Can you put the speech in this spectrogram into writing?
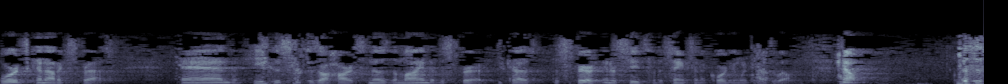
words cannot express. And He who searches our hearts knows the mind of the Spirit, because the Spirit intercedes for the saints in accordance with God's will. Now, this is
